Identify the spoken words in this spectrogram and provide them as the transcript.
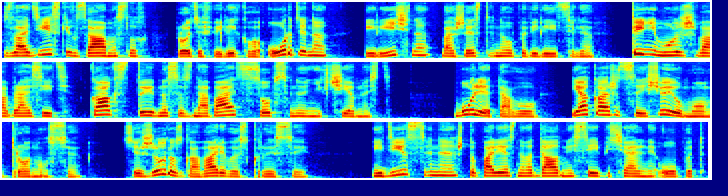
в злодейских замыслах против великого ордена и лично божественного повелителя. Ты не можешь вообразить, как стыдно сознавать собственную никчемность. Более того, я, кажется, еще и умом тронулся. Сижу, разговариваю с крысой. Единственное, что полезного дал мне сей печальный опыт,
